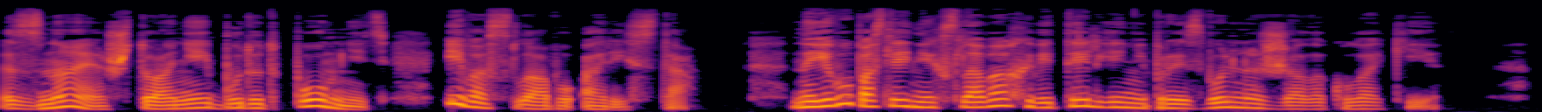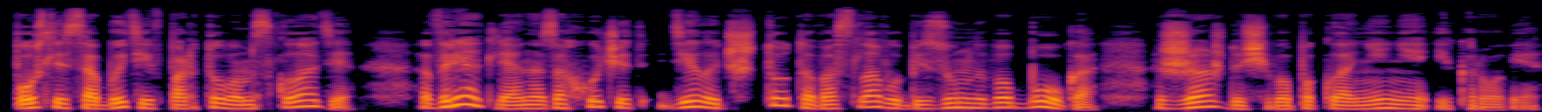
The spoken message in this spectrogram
зная, что о ней будут помнить и во славу Ариста. На его последних словах Вителья непроизвольно сжала кулаки. После событий в портовом складе вряд ли она захочет делать что-то во славу безумного бога, жаждущего поклонения и крови.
